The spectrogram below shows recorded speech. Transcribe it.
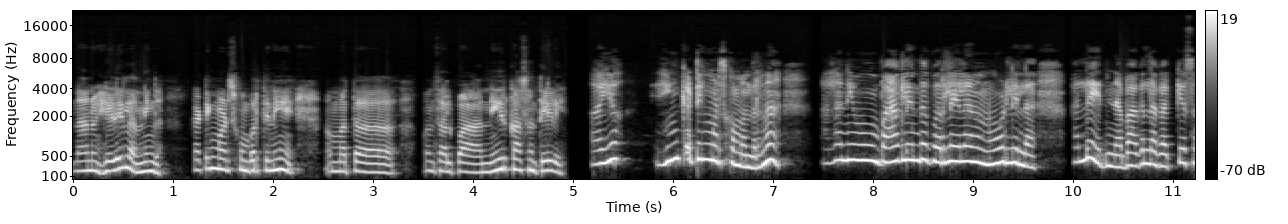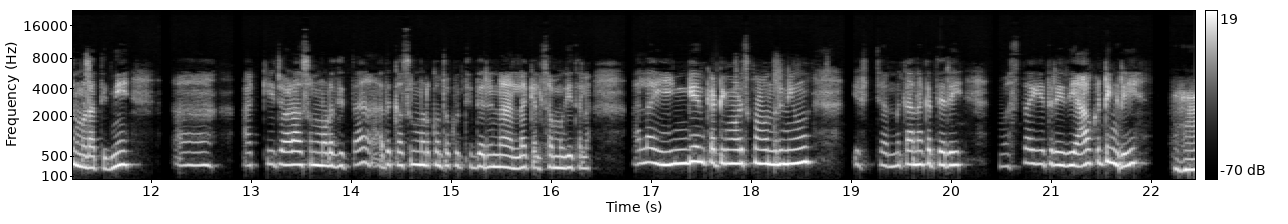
ನಾನು ಹೇಳಿಲ್ಲ ನಿಂಗೆ ಕಟಿಂಗ್ ಮಾಡಿಸ್ಕೊಂಬರ್ತೀನಿ ಮತ್ತು ಒಂದು ಸ್ವಲ್ಪ ನೀರು ಕಾಸು ಅಂತೇಳಿ ಅಯ್ಯೋ ಹಿಂಗೆ ಕಟಿಂಗ್ ಮಾಡಿಸ್ಕೊಂಬಂದ್ರನ ಅಲ್ಲ, ನೀವು ಬಾಗಿಲಿಂದ ಬರಲಿಲ್ಲ ನಾನು ನೋಡಲಿಲ್ಲ. ಅಲ್ಲೇ ಇದನ್ನ ಬಾಗಿಲ್ದಾಗ ಅಕ್ಕಿ ಹಸನ್ ಮಾಡತ್ತಿದ್ನಿ ಅಕ್ಕಿ ಜೋಳ ಹಸನ್ ಮಾಡೋದಿತ್ತ? ಅದಕ್ಕೆ ಹಸನ್ ಮಾಡ್ಕೊತ ಕೂತಿದ್ದೀರಿ ನಾ ಎಲ್ಲ ಕೆಲಸ ಮುಗೀತಲ್ಲ. ಅಲ್ಲ, ಹಿಂಗೇನು ಕಟಿಂಗ್ ಮಾಡಿಸ್ಕೊಂಬಂದ್ರಿ ನೀವು? ಎಷ್ಟು ಚಂದ ಕಾಣಕತ್ತೀರಿ ಮಸ್ತ್ ರೀ, ಇದು ಯಾವ ಕಟಿಂಗ್ ರೀ? ಹ್ಞೂ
